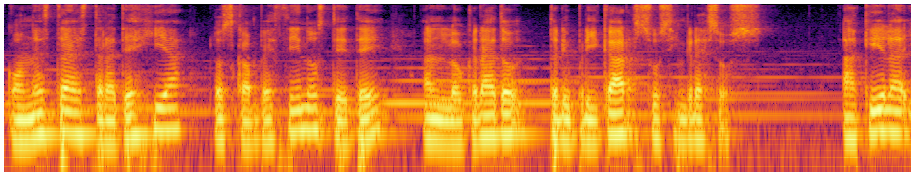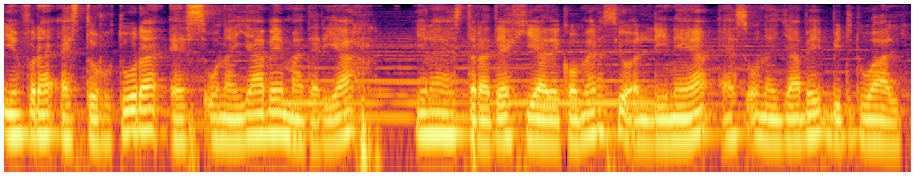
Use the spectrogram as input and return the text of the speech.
Con esta estrategia, los campesinos de té han logrado triplicar sus ingresos. Aquí la infraestructura es una llave material y la estrategia de comercio en línea es una llave virtual.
